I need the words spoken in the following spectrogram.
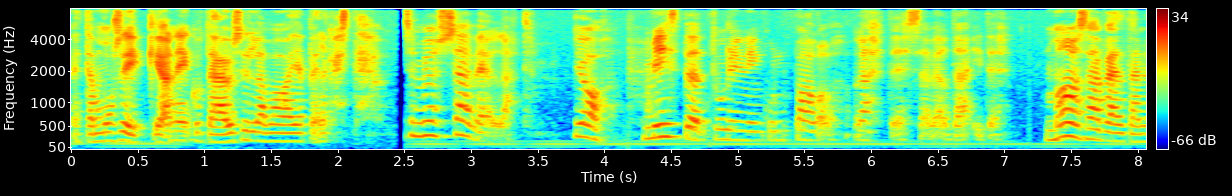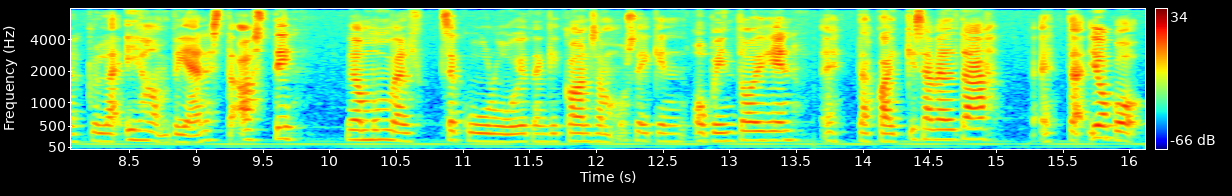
Että musiikkia niin kuin täysillä vaan ja pelkästään. Se myös sävellät. Joo. Mistä tuli niin kuin palo lähteä säveltää itse? Mä oon säveltänyt kyllä ihan pienestä asti. Ja mun mielestä se kuuluu jotenkin kansanmusiikin opintoihin, että kaikki säveltää. Että joko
